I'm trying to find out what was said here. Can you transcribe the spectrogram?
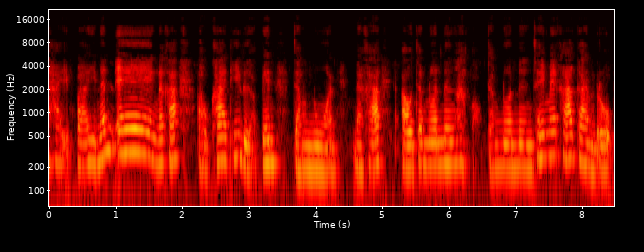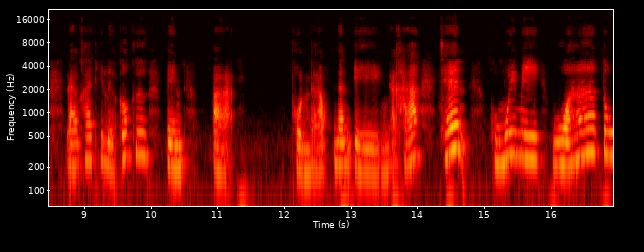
จ่ายไปนั่นเองนะคะ เอาค่าที่เหลือเป็นจำนวนนะคะ เอาจำนวนหนึ่งหักออกจำนวนหนึ่งใช่ไหมคะการรบ แล้วค่าที่เหลือก็คือเป็นผลลัพธ์นั่นเองนะคะ เช่น ครูมุ้ยมีวัวห้าตั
